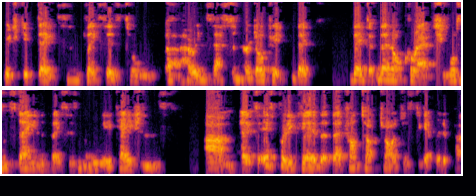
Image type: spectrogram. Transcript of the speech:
which give dates and places to uh, her incest and her adultery, they, they, they're not correct. She wasn't staying in the places on all the occasions. Um, it's, it's pretty clear that they're trumped up charges to get rid of her.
